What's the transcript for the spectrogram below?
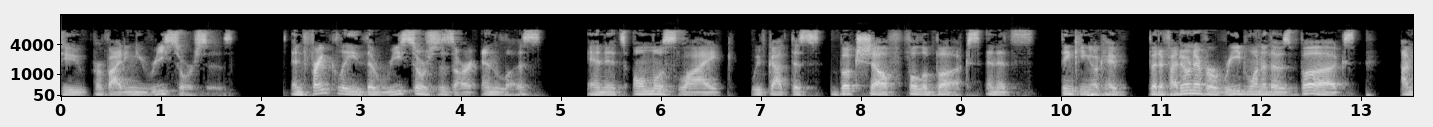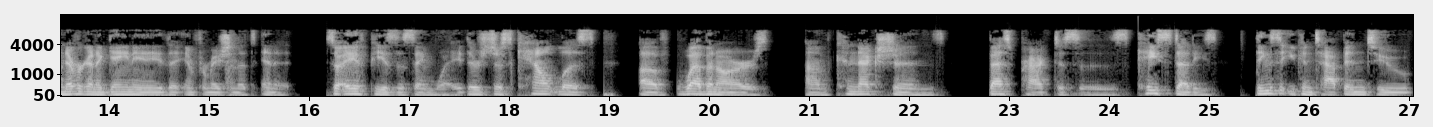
to providing you resources and frankly, the resources are endless. And it's almost like we've got this bookshelf full of books, and it's thinking, okay, but if I don't ever read one of those books, I'm never going to gain any of the information that's in it. So AFP is the same way. There's just countless of webinars, um, connections, best practices, case studies, things that you can tap into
